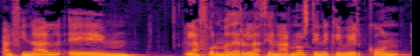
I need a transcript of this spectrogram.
Al final, eh, la forma de relacionarnos tiene que ver con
